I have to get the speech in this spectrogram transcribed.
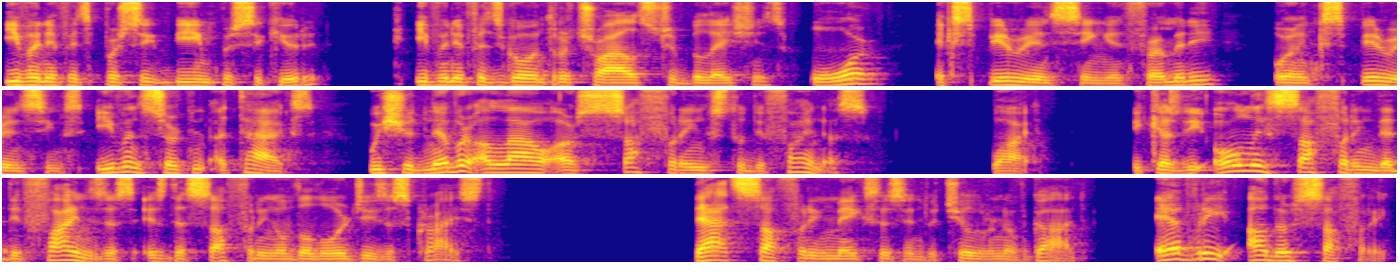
even if it's perse being persecuted, even if it's going through trials, tribulations, or experiencing infirmity, or experiencing even certain attacks, we should never allow our sufferings to define us. Why? Because the only suffering that defines us is the suffering of the Lord Jesus Christ. That suffering makes us into children of God. Every other suffering,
